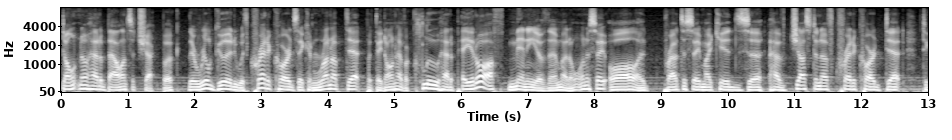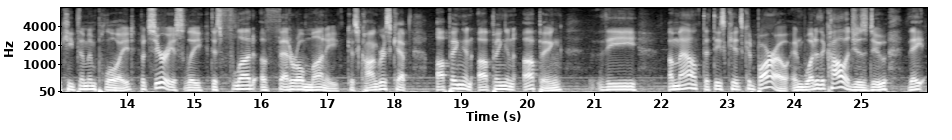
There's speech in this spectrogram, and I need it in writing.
don't know how to balance a checkbook. They're real good with credit cards. They can run up debt, but they don't have a clue how to pay it off. Many of them, I don't want to say all, I'm proud to say my kids uh, have just enough credit card debt to keep them employed. But seriously, this flood of federal money, because Congress kept upping and upping and upping the amount that these kids could borrow. And what do the colleges do? They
